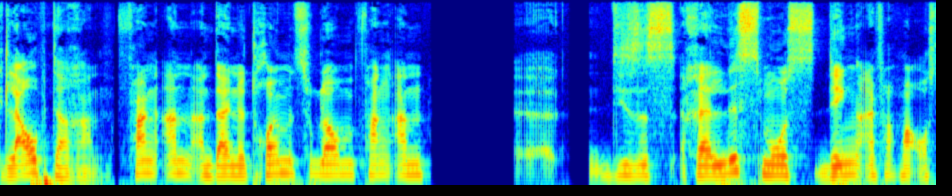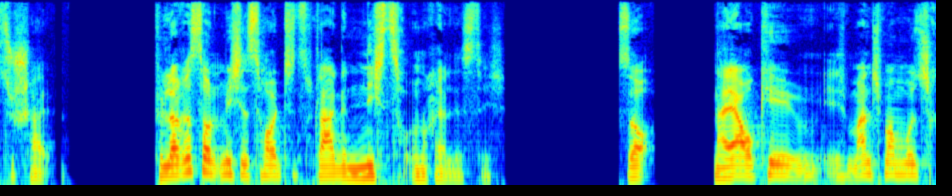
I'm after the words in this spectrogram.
glaub daran. Fang an, an deine Träume zu glauben. Fang an, äh, dieses Realismus-Ding einfach mal auszuschalten. Für Larissa und mich ist heutzutage nichts unrealistisch. So, naja, okay, ich, manchmal muss ich,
